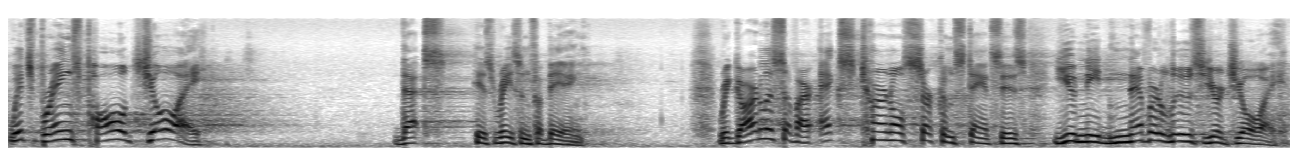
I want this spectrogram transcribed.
which brings Paul joy. That's his reason for being. Regardless of our external circumstances, you need never lose your joy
